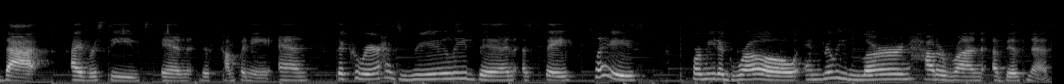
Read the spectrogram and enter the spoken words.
that I've received in this company. And the career has really been a safe place for me to grow and really learn how to run a business.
